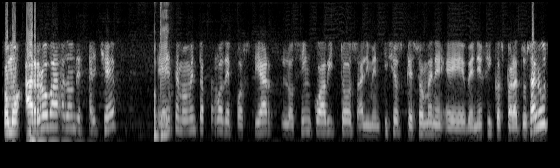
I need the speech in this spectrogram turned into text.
Como arroba donde está el chef. En este momento acabo de postear los cinco hábitos alimenticios que son eh, benéficos para tu salud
